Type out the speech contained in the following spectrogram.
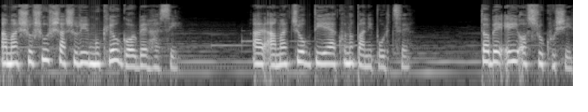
আমার শ্বশুর শাশুড়ির মুখেও গর্বের হাসি। আর আমার চোখ দিয়ে এখনও পানি পড়ছে। তবে এই অশ্রু খুশির।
